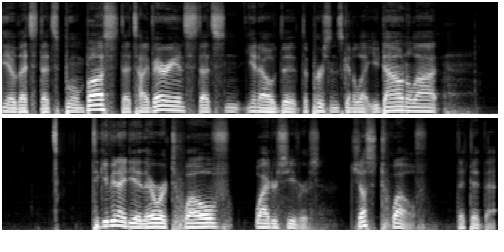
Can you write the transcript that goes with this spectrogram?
you know that's that's boom bust that's high variance that's you know the the person's going to let you down a lot to give you an idea there were 12 wide receivers just 12 that did that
